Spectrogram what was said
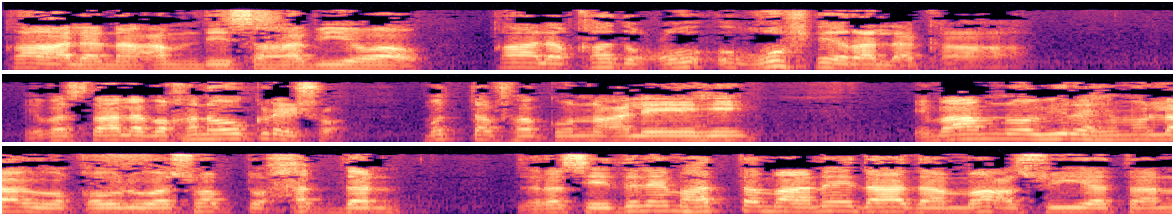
قال نعم دی صحابی واو قال قد غفر لك به بس تعالی بخنه وکړې شو متفقن علیه امام نووی رحم الله وقول وصبت حدا رسیدلم حتی معنی دا دا معصیتن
